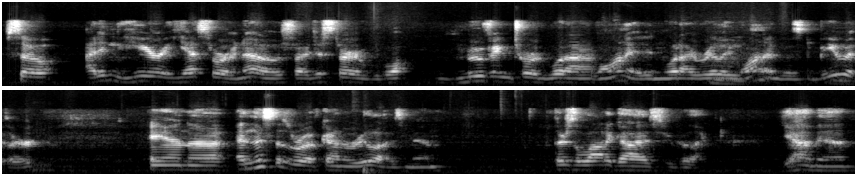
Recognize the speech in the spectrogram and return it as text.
So I didn't hear a yes or a no, so I just started wa- moving toward what I wanted, and what I really mm. wanted was to be with her. And uh, and this is what I've kind of realized, man. There's a lot of guys who are like, "Yeah, man,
